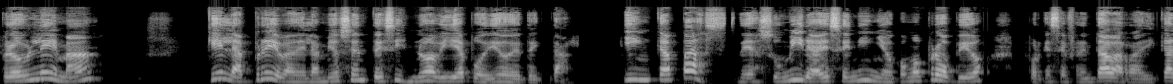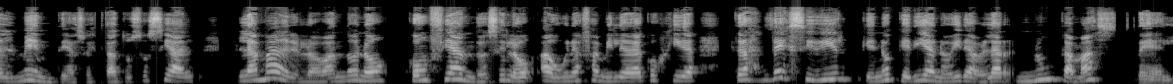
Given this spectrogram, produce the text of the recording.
Problema que la prueba de la miocentesis no había podido detectar. Incapaz de asumir a ese niño como propio, porque se enfrentaba radicalmente a su estatus social, la madre lo abandonó confiándoselo a una familia de acogida tras decidir que no querían oír hablar nunca más de él.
